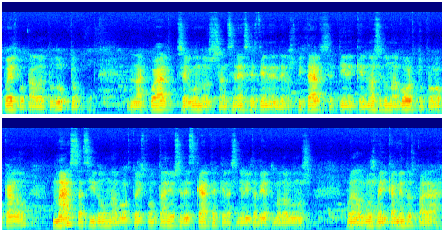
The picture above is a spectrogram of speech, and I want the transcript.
pues botado el producto la cual, según los antecedentes que tienen en el hospital, se tiene que no ha sido un aborto provocado, más ha sido un aborto espontáneo, se descarta que la señorita había tomado algunos, bueno, algunos medicamentos para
